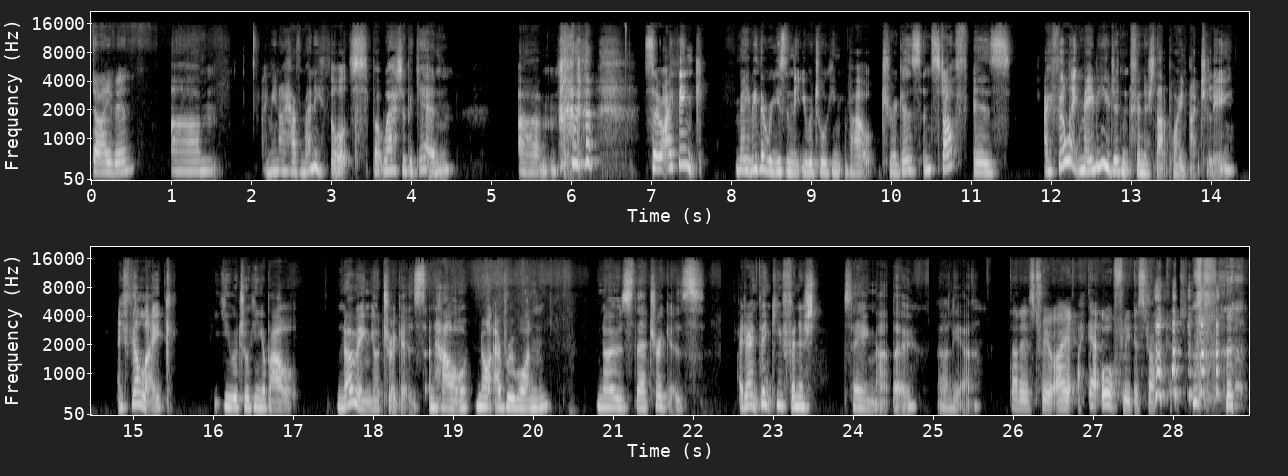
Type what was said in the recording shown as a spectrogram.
dive in? Um, I mean, I have many thoughts, but where to begin? Um, so I think maybe the reason that you were talking about triggers and stuff is I feel like maybe you didn't finish that point actually. I feel like you were talking about knowing your triggers and how not everyone knows their triggers. I don't think you finished saying that though earlier. That is true. I, I get awfully distracted.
